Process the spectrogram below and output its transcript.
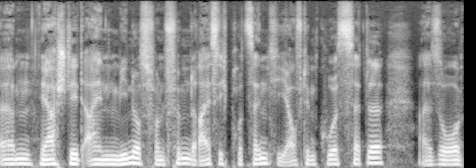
Ähm, ja, steht ein Minus von 35% hier auf dem Kurszettel. Also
